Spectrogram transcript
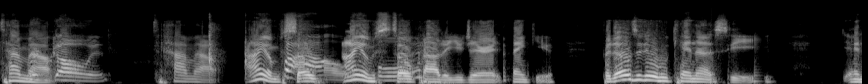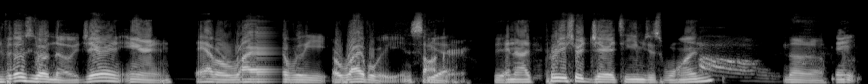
time We're out. going. Time out. I am so I am so boy. proud of you, Jared. Thank you. For those of you who cannot see, and for those who don't know, Jared and Aaron they have a rivalry a rivalry in soccer, yeah. and I'm pretty sure Jared team just won. Ow. No, no, no. And-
